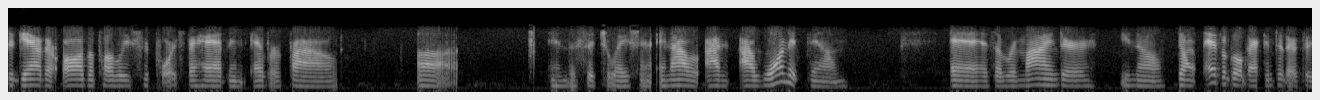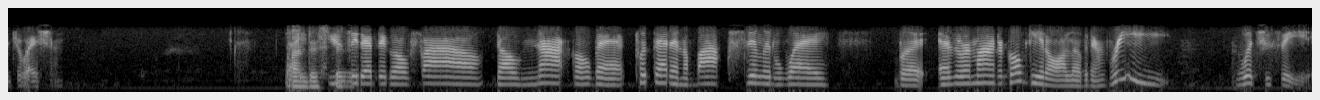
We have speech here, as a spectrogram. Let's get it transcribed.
to gather all the police reports that had been ever filed uh, in the situation, and I, I I wanted them as a reminder. You know, don't ever go back into that situation. Understood. You see that big old file? Do not go back. Put that in a box, seal it away. But as a reminder, go get all of it and read what you see.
